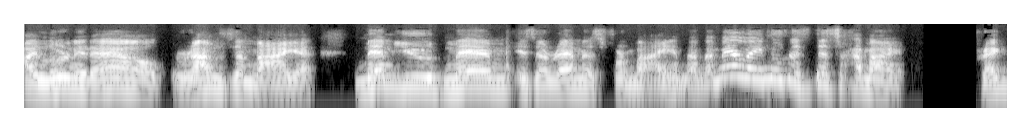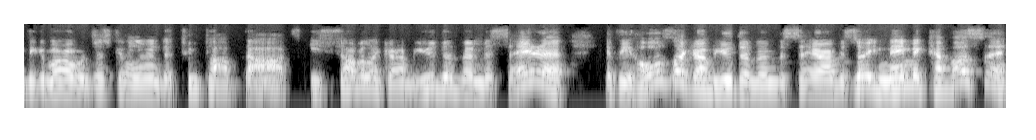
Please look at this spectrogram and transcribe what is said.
I learn it out. Ramza Maya. Mem Yud Mem is a remes for Mayim. And Mamele knew this this Chamayim. Greg the Gemara, we're just going to learn the two top dots. Isav like Rabbi Yudah ben Beseira. If he holds like Rabbi Yudah ben Beseira, name it Kavasa.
